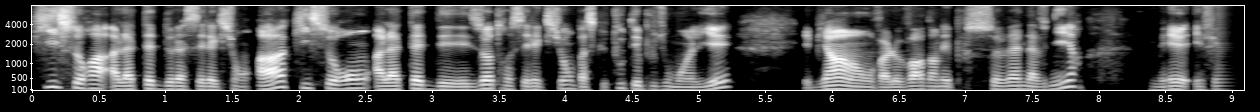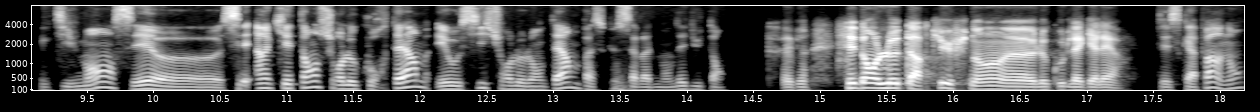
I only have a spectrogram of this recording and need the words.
qui sera à la tête de la sélection A, qui seront à la tête des autres sélections, parce que tout est plus ou moins lié, eh bien, on va le voir dans les semaines à venir. Mais effectivement, c'est euh, inquiétant sur le court terme et aussi sur le long terme, parce que ça va demander du temps. Très bien. C'est dans le Tartuffe, non, euh, le coup de la galère? C'est Scapin, non?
